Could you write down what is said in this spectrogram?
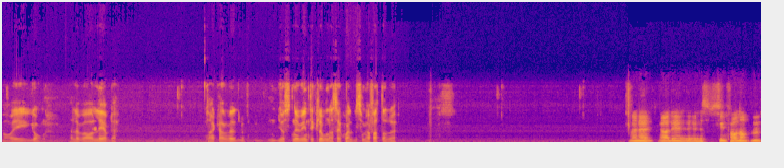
var igång. Eller var levde. Han kan väl just nu inte klona sig själv som jag fattade det. Men nej, ja det är synd för honom. Mm.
